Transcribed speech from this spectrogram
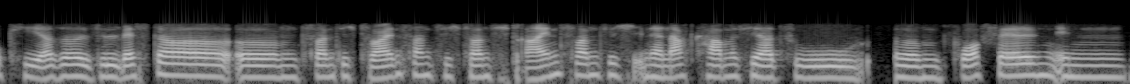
Okay, also Silvester ähm, 2022, 2023, in der Nacht kam es ja zu ähm, Vorfällen in,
